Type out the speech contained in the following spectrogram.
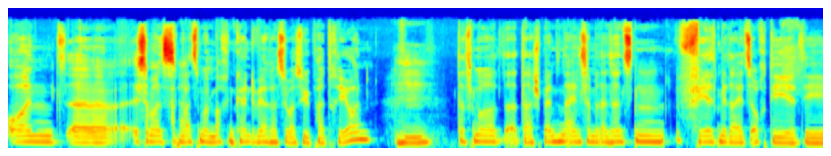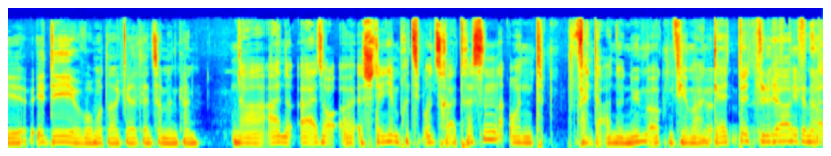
Und äh, ich sag mal, was man machen könnte, wäre sowas wie Patreon, mhm. Dass man da Spenden einsammelt. Ansonsten fehlt mir da jetzt auch die, die Idee, wo man da Geld einsammeln kann. Na, also äh, es stehen ja im Prinzip unsere Adressen und wenn da anonym irgendwie mal ein Geldbüttel ja, im genau.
